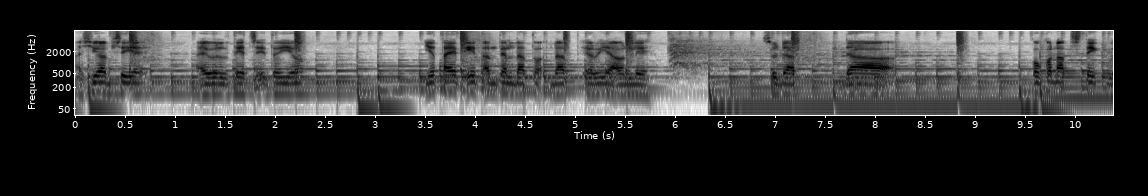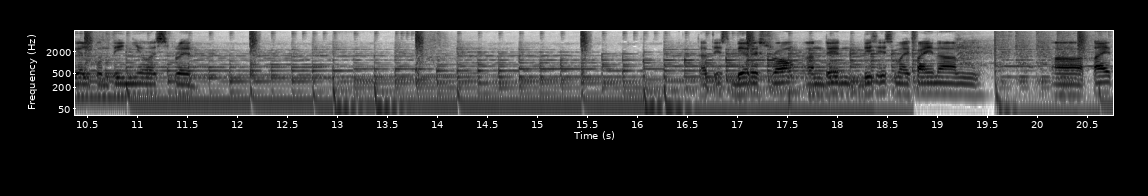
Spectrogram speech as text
As you have seen I will teach it to you. You tight it until that that area only. So that the coconut stick will continue spread. That is very strong. And then this is my final uh, tight.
